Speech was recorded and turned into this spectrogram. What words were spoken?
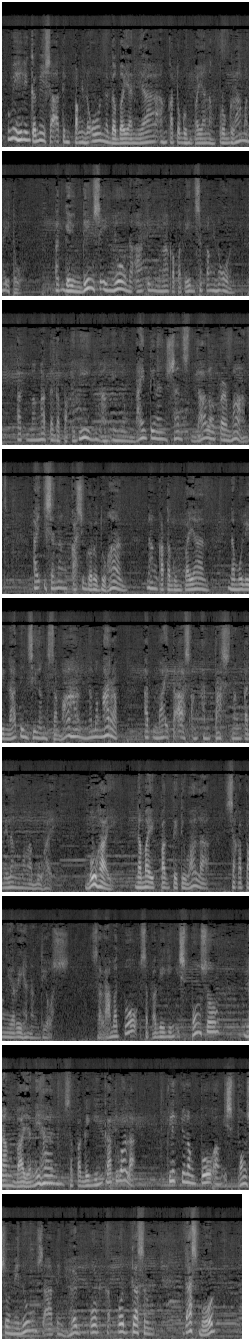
Humihiling kami sa ating Panginoon na gabayan niya ang katugumpayan ng programa na ito at gayon din sa inyo na ating mga kapatid sa Panginoon at mga tagapakinig ang inyong 99 cents dollar per month ay isa ng kasiguraduhan ng katagumpayan na muli natin silang samahan na mangarap at maitaas ang antas ng kanilang mga buhay. Buhay na may pagtitiwala sa kapangyarihan ng Diyos. Salamat po sa pagiging sponsor ng bayanihan sa pagiging katiwala. Click nyo lang po ang sponsor menu sa ating Heard Podcast dashboard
